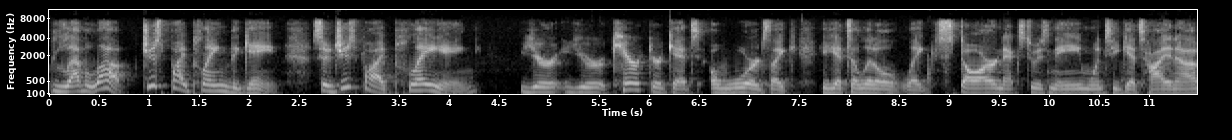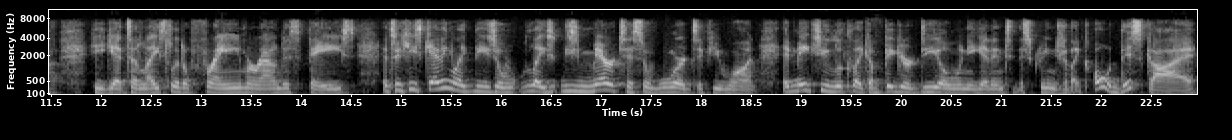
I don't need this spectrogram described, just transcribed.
level up just by playing the game. So just by playing your your character gets awards like he gets a little like star next to his name once he gets high enough. He gets a nice little frame around his face. And so he's getting like these like these meritus awards if you want. It makes you look like a bigger deal when you get into the screens you're like oh this guy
